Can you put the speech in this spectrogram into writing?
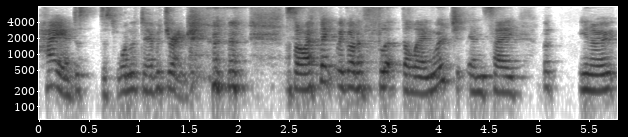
hey, I just, just wanted to have a drink. so I think we've got to flip the language and say, look, you know,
